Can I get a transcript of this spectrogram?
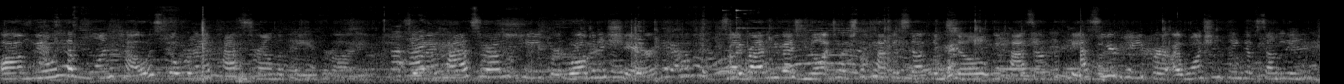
Um, we only have one house, so we're gonna pass around the paper. So when I pass around the paper, we're all gonna share. So I'd rather you guys not touch the Peppa stuff until we pass out the paper. Pass your paper. I want you to think of something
